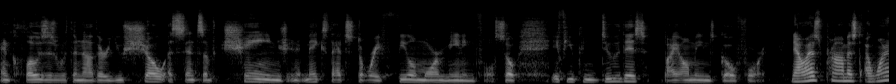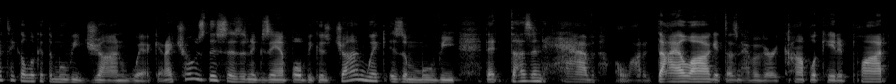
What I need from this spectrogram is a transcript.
and closes with another, you show a sense of change and it makes that story feel more meaningful. So if you can do this, by all means, go for it. Now, as promised, I want to take a look at the movie John Wick, and I chose this as an example because John Wick is a movie that doesn't have a lot of dialogue, it doesn't have a very complicated plot,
